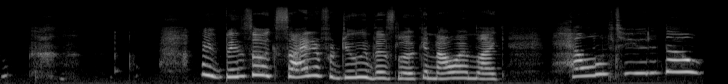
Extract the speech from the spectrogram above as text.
I've been so excited for doing this look and now I'm like hell to you know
